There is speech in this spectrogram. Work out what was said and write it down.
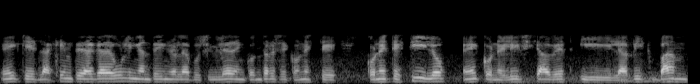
eh, que la gente de acá de Burlingame tenga la posibilidad de encontrarse con este, con este estilo, eh, con Elizabeth y la Big Band,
